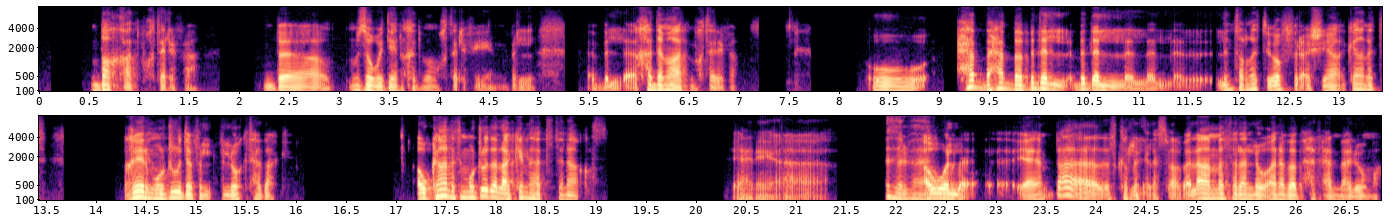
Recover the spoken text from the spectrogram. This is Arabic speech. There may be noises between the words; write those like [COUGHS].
بباقات مختلفة بمزودين خدمة مختلفين بال... بالخدمات مختلفة. وحبه حبة بدا ال... بدا ال... ال... ال... الإنترنت يوفر أشياء كانت غير موجودة في, ال... في الوقت هذاك. أو كانت موجودة لكنها تتناقص. يعني آه، مثل أول يعني بذكر لك الأسباب. الآن مثلا لو أنا ببحث عن معلومة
